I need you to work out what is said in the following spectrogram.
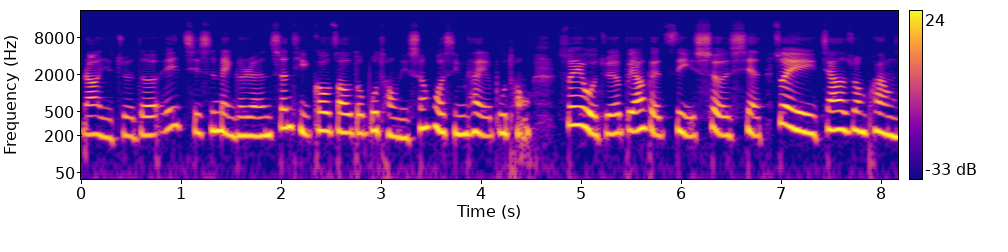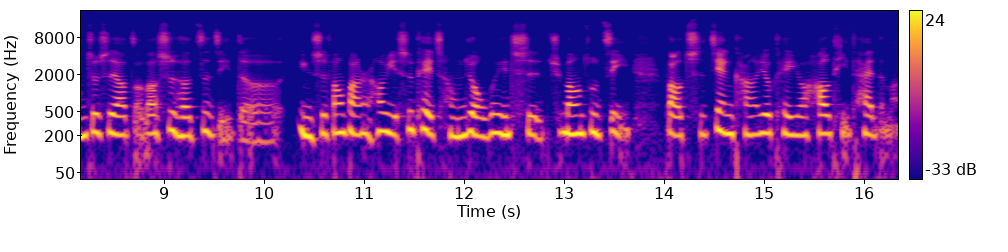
然后也觉得诶，其实每个人身体构造都不同，你生活形态也不同，所以我觉得不要给自己设限，最佳的状况。就是要找到适合自己的。饮食方法，然后也是可以长久维持，去帮助自己保持健康，又可以有好体态的嘛。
